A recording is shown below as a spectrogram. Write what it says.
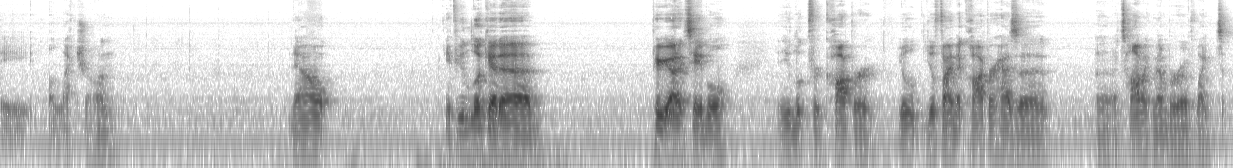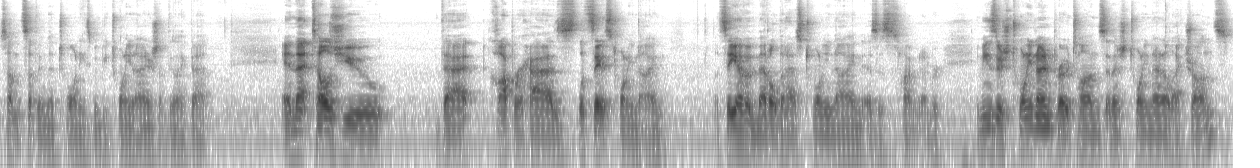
a electron. Now, if you look at a periodic table and you look for copper, you'll you'll find that copper has a, a atomic number of like some something in the twenties, maybe twenty nine or something like that, and that tells you that copper has let's say it's twenty nine. Let's say you have a metal that has twenty nine as its atomic number. It means there's twenty nine protons and there's twenty nine electrons.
